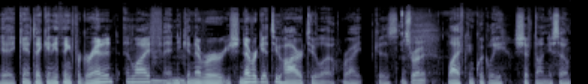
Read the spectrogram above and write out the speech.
Yeah, you can't take anything for granted in life, mm-hmm. and you mm-hmm. can never, you should never get too high or too low, right? Because that's right. Life can quickly shift on you. So,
